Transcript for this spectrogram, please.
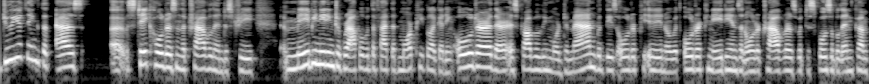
Do you think that as uh, stakeholders in the travel industry maybe needing to grapple with the fact that more people are getting older. There is probably more demand with these older you know with older canadians and older travelers with disposable income.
